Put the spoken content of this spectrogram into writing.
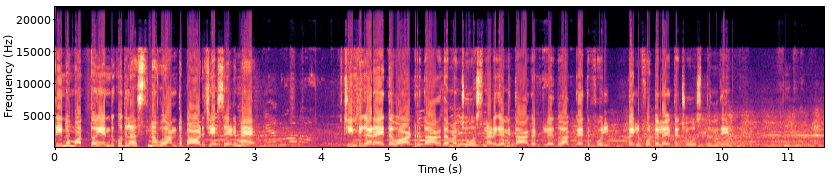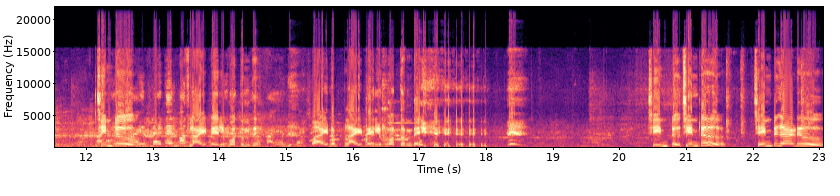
తిను మొత్తం. ఎందుకు వదిలేస్తున్నావు? అంత పాడు చేసేయడమే. చింటిగాడ అయితే వాటర్ తాగదామని చూస్తున్నాడు కానీ తాగట్లేదు. అక్క అయితే ఫుల్ పెళ్ళి ఫోటోలు అయితే చూస్తుంది. చింటు ఫ్లైట్ వెళ్ళిపోతుంది. పైన ఫ్లైట్ వెళ్ళిపోతుంది. చింటు చింటు చింటుగాడు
